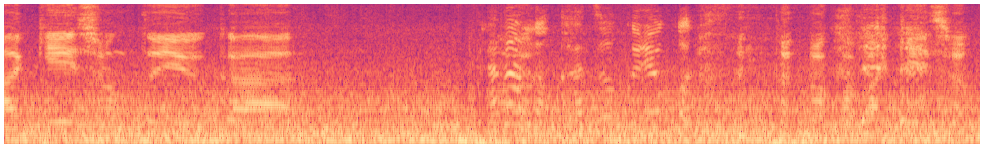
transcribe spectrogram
まあ、ワーケーションというか。ただの家族旅行ですね。ワーケーション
